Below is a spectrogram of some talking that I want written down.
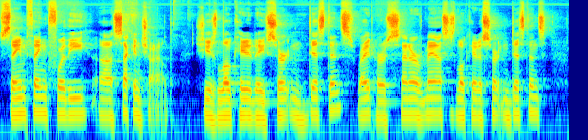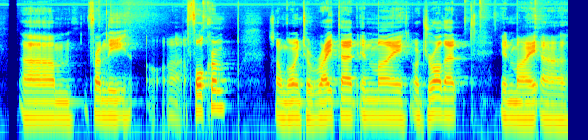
same thing for the uh, second child. She is located a certain distance, right? Her center of mass is located a certain distance um, from the uh, fulcrum. So I'm going to write that in my, or draw that in my uh,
